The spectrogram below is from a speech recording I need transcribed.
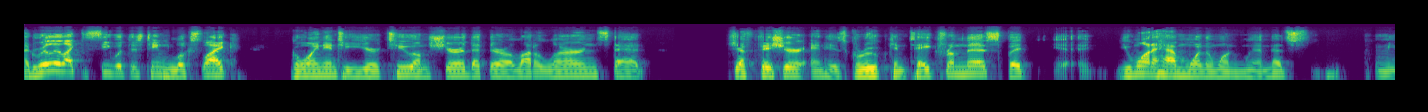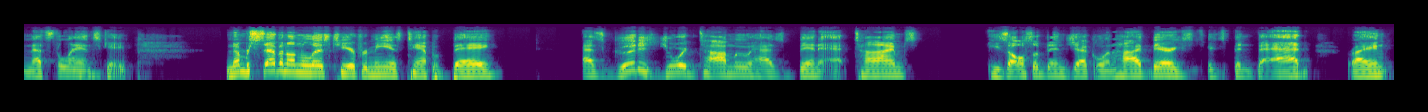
I'd really like to see what this team looks like going into year two. I'm sure that there are a lot of learns that Jeff Fisher and his group can take from this, but uh, you want to have more than one win. That's, I mean, that's the landscape. Number seven on the list here for me is Tampa Bay. As good as Jordan Ta'amu has been at times, he's also been Jekyll and Hyde there. He's, it's been bad, right?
